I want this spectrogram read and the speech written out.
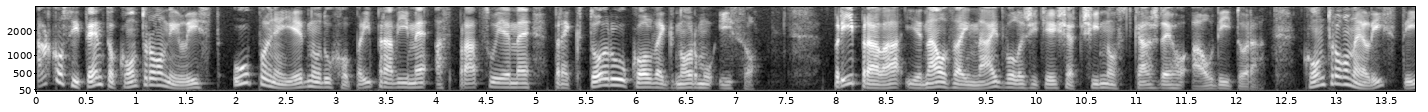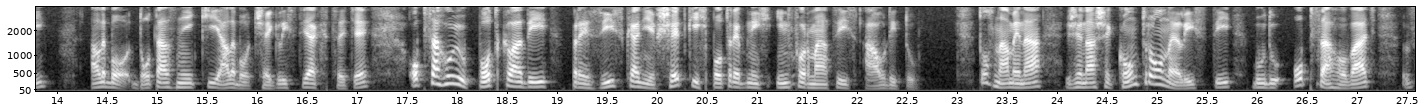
ako si tento kontrolný list úplne jednoducho pripravíme a spracujeme pre ktorúkoľvek normu ISO. Príprava je naozaj najdôležitejšia činnosť každého auditora. Kontrolné listy alebo dotazníky, alebo checklisty, ak chcete, obsahujú podklady pre získanie všetkých potrebných informácií z auditu. To znamená, že naše kontrolné listy budú obsahovať v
